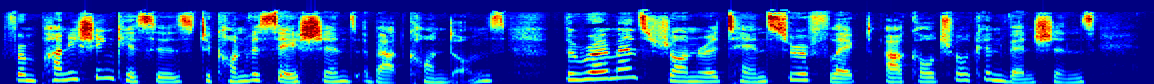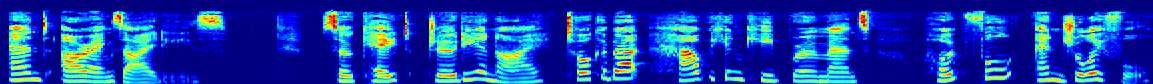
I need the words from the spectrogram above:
From punishing kisses to conversations about condoms, the romance genre tends to reflect our cultural conventions and our anxieties. So, Kate, Jody, and I talk about how we can keep romance hopeful and joyful,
